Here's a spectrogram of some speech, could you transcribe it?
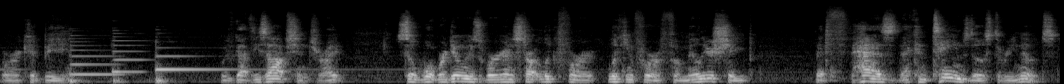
or it could be, we've got these options, right? So what we're doing is we're going to start look for looking for a familiar shape that has that contains those three notes.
